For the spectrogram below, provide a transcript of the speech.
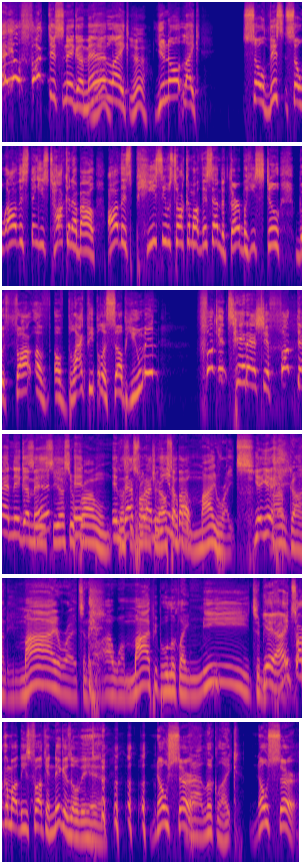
"Hey, yo, fuck this nigga, man!" Yeah, Like, yeah. you know, like, so this, so all this thing he's talking about, all this peace he was talking about, this and the third, but he still with thought of of black people as subhuman. Fucking tear that shit. Fuck that nigga, See, man. see, that's your And- problem. And that's, the what I problem, Jay. was mean talking about. my rights. Yeah, yeah. I'm Gandhi. My rights and how I want my people who look like me to be. Yeah, I ain't talking about these fucking niggas over here. no, sir. That I look like. No, sir.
